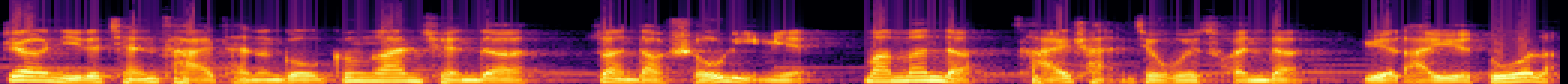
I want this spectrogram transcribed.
这样你的钱财才能够更安全的攥到手里面，慢慢的财产就会存的越来越多了。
